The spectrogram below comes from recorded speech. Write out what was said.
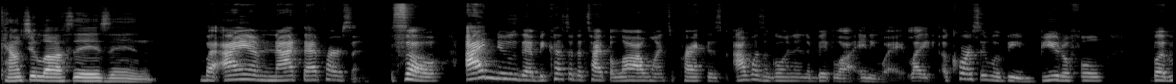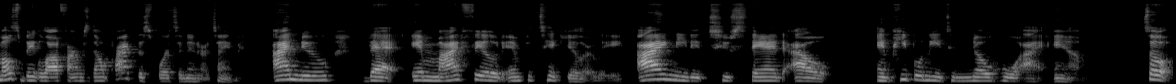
count your losses, and. But I am not that person. So I knew that because of the type of law I wanted to practice, I wasn't going into big law anyway. Like, of course, it would be beautiful, but most big law firms don't practice sports and entertainment. I knew that in my field in particularly, I needed to stand out and people need to know who I am. So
